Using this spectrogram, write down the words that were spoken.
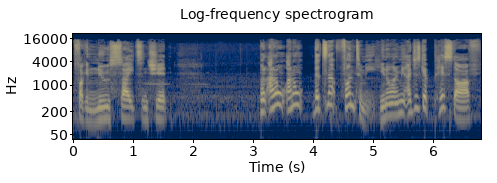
fucking news sites and shit but I don't I don't that's not fun to me. You know what I mean? I just get pissed off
